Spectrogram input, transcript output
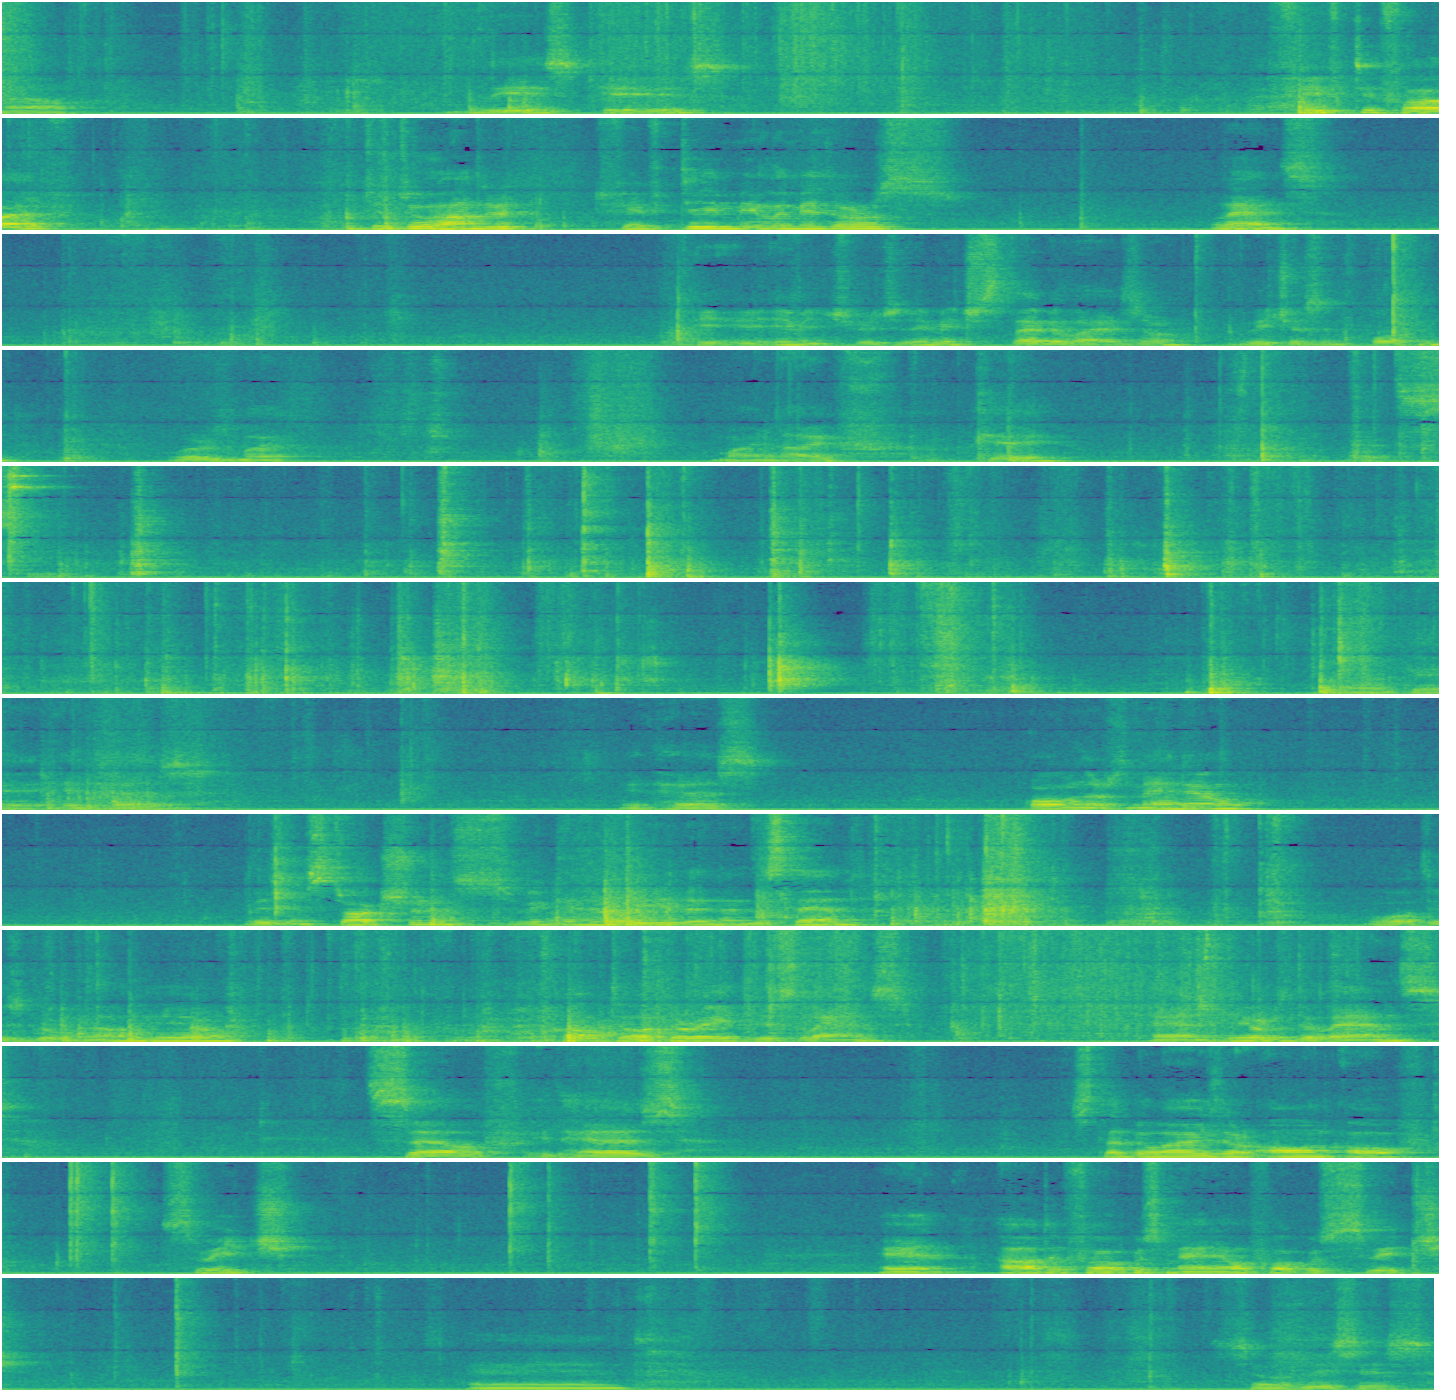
Now this is 55 to 250 millimeters lens image which image stabilizer which is important. Where is my my knife? Okay let's see Okay, it has it has owner's manual with instructions we can read and understand what is going on here, how to operate this lens. And here's the lens itself. It has stabilizer on off switch and autofocus manual focus switch and so this is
